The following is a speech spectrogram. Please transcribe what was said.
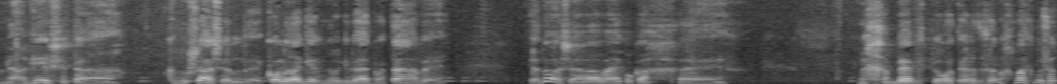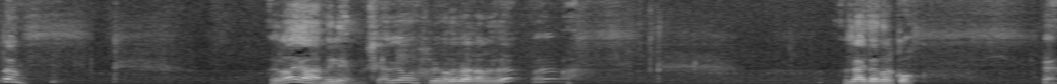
להרגיש את הקדושה של כל רגב מרגבי אדמתה, וידוע שהרב היה כל כך אה, מחבב את פירות ארץ ישראל, מחמד קדושתם. זה לא היה מילים, שהיום יכולים לדבר על זה, זו הייתה דרכו, כן.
